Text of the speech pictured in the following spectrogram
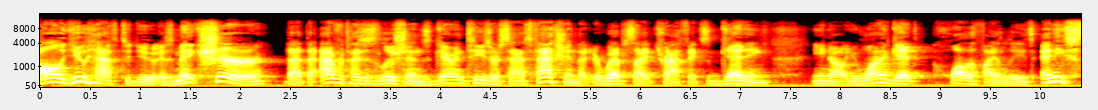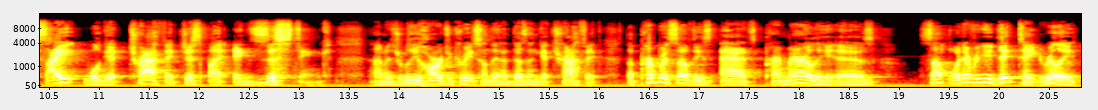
all you have to do is make sure that the advertising solutions guarantees your satisfaction that your website traffic's getting. You know, you want to get qualified leads. Any site will get traffic just by existing. Um, it's really hard to create something that doesn't get traffic. The purpose of these ads primarily is some whatever you dictate. Really,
